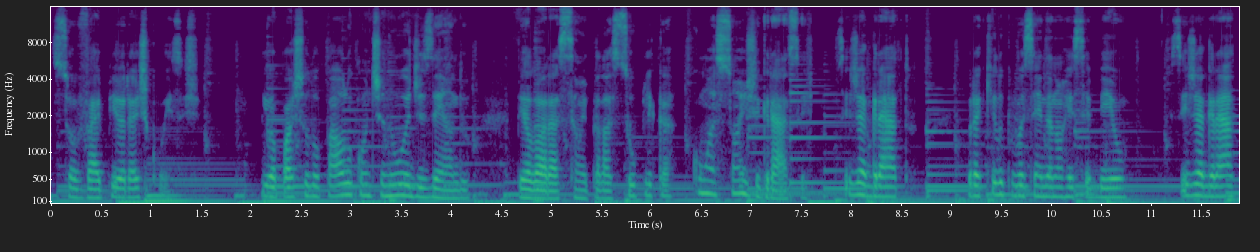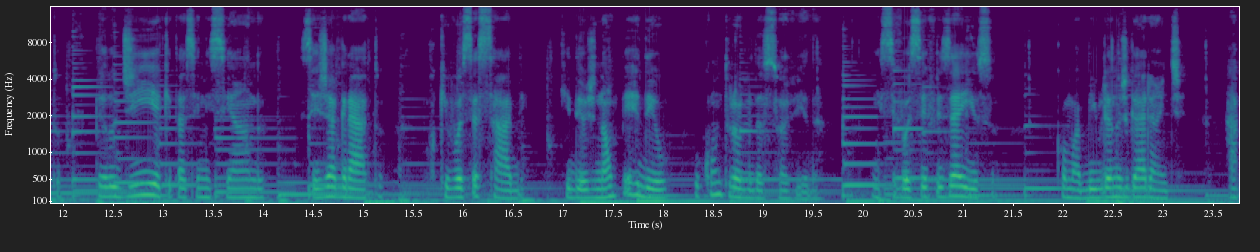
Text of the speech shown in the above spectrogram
só vai piorar as coisas. E o apóstolo Paulo continua dizendo: pela oração e pela súplica, com ações de graças. Seja grato por aquilo que você ainda não recebeu. Seja grato pelo dia que está se iniciando. Seja grato porque você sabe que Deus não perdeu o controle da sua vida. E se você fizer isso, como a Bíblia nos garante, a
